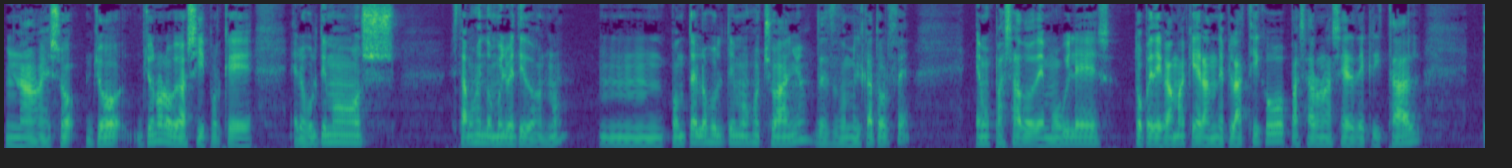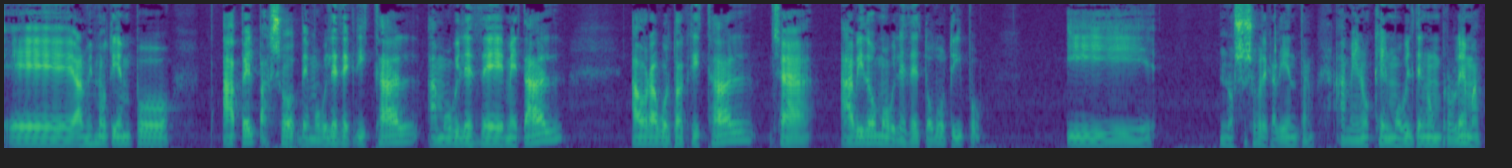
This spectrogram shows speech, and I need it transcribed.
No, eso yo, yo no lo veo así porque en los últimos... Estamos en 2022, ¿no? Mmm, ponte los últimos 8 años, desde 2014, hemos pasado de móviles tope de gama que eran de plástico, pasaron a ser de cristal. Eh, al mismo tiempo, Apple pasó de móviles de cristal a móviles de metal. Ahora ha vuelto a cristal. O sea, ha habido móviles de todo tipo. Y no se sobrecalientan. A menos que el móvil tenga un problema.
